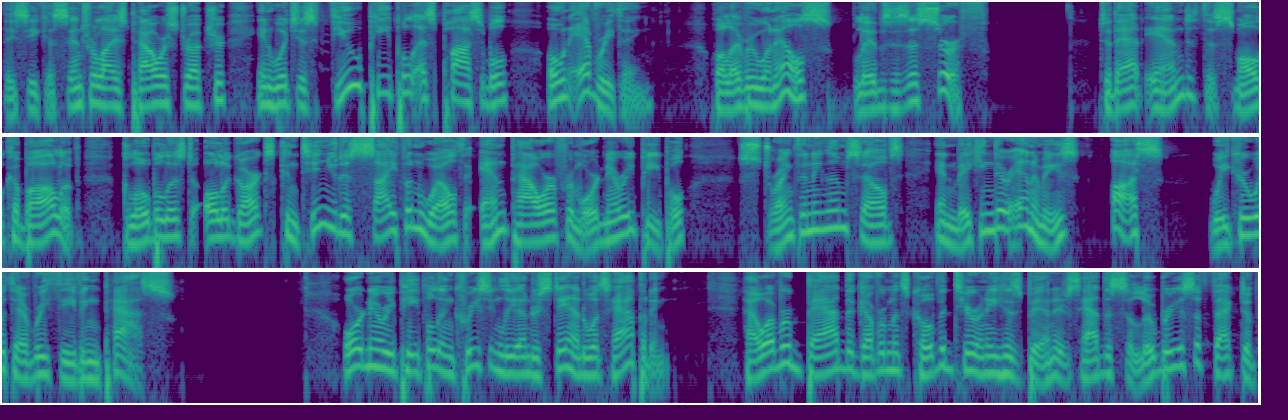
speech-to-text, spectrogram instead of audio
They seek a centralized power structure in which as few people as possible own everything while everyone else lives as a serf. To that end, the small cabal of globalist oligarchs continue to siphon wealth and power from ordinary people, strengthening themselves and making their enemies, us, weaker with every thieving pass. Ordinary people increasingly understand what's happening. However bad the government's COVID tyranny has been, it has had the salubrious effect of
